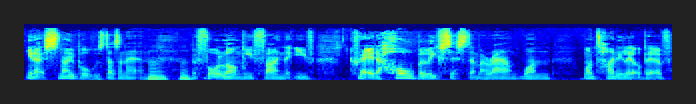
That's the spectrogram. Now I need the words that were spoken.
You know, it snowballs, doesn't it? And hmm, before long, you find that you've created a whole belief system around one one tiny little bit of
